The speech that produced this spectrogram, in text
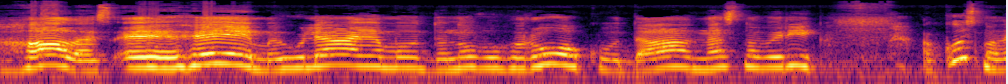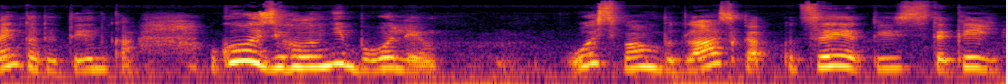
галас, егей, ми гуляємо до Нового року, да, у нас Новий рік. А в когось маленька дитинка, у когось головні болі. Ось вам, будь ласка, оце якийсь такий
